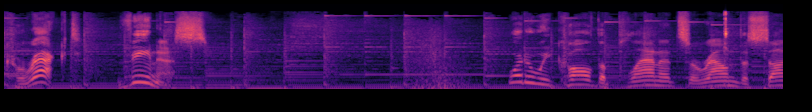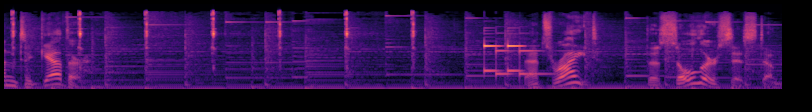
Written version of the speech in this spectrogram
Correct, Venus. What do we call the planets around the Sun together? That's right, the solar system.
